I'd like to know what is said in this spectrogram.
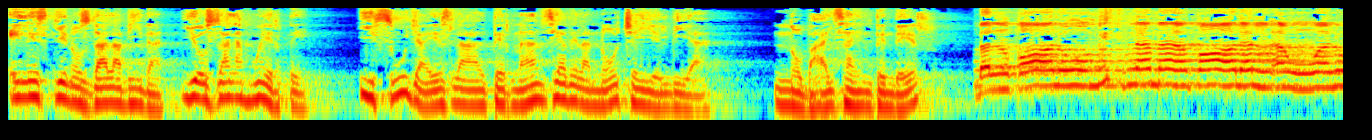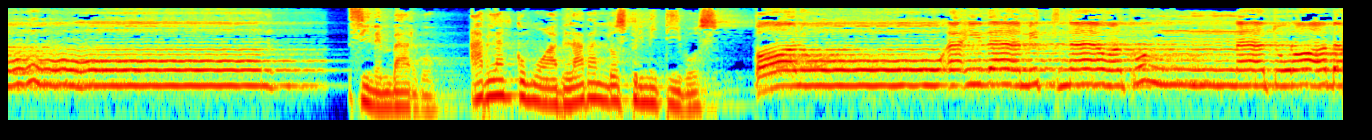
Él es quien os da la vida y os da la muerte, y suya es la alternancia de la noche y el día. ¿No vais a entender? بل قالوا مثل ما قال الأولون Sin embargo, hablan como hablaban los primitivos. قالوا أإذا متنا وكنا ترابا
